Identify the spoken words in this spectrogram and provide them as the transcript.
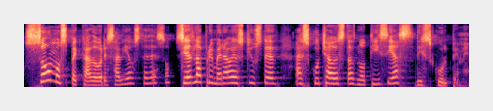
somos pecadores. ¿Sabía usted eso? Si es la primera vez que usted ha escuchado estas noticias, discúlpeme.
